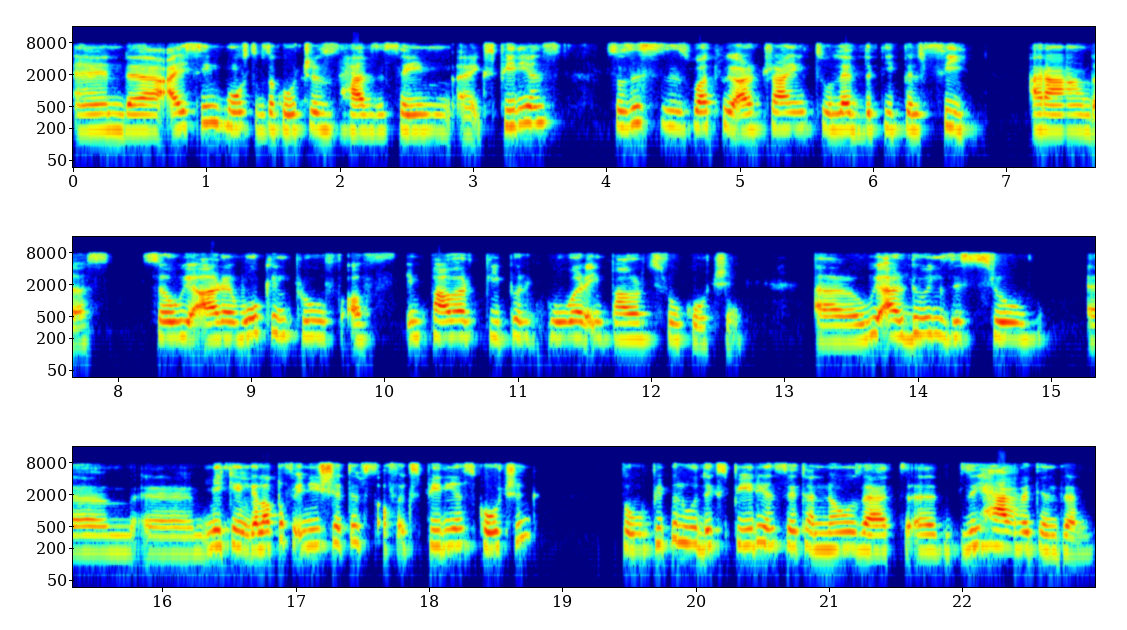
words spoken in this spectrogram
And uh, I think most of the coaches have the same uh, experience. So this is what we are trying to let the people see around us. So we are a walking proof of empowered people who were empowered through coaching. Uh, we are doing this through um, uh, making a lot of initiatives of experience coaching. So people would experience it and know that uh, they have it in them.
